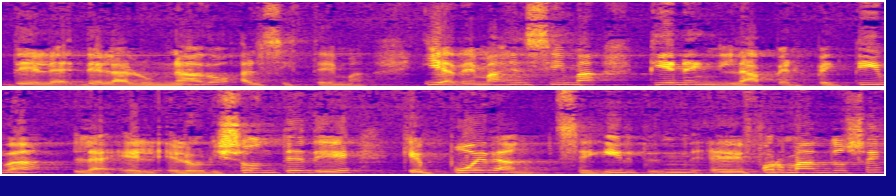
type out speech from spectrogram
del, del, alumnado al sistema. Y además encima tienen la perspectiva, el, el, horizonte de que puedan seguir eh, formándose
